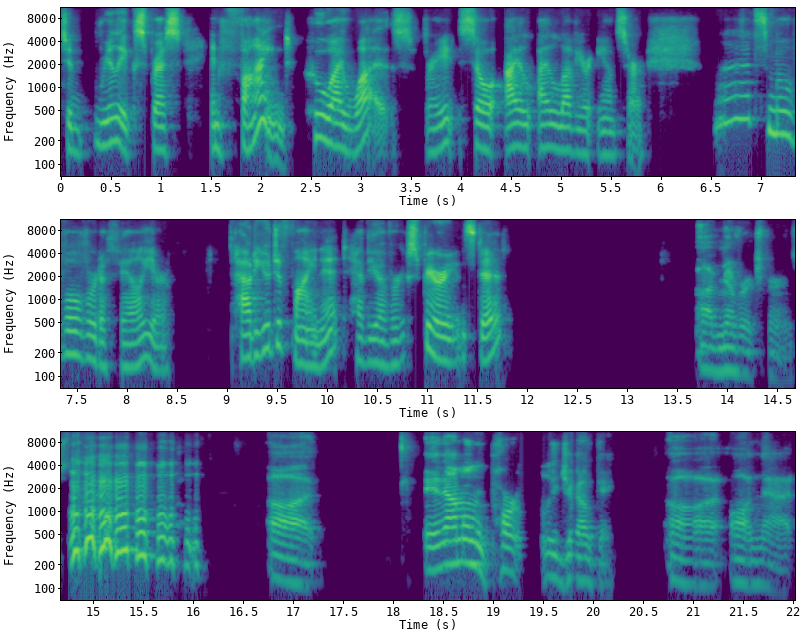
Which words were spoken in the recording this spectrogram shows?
to really express and find who I was, right? So I I love your answer. Let's move over to failure. How do you define it? Have you ever experienced it? I've never experienced. uh, and I'm only partly joking uh, on that.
